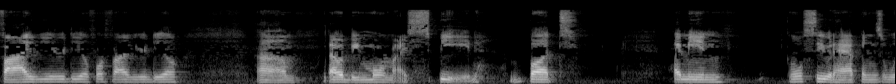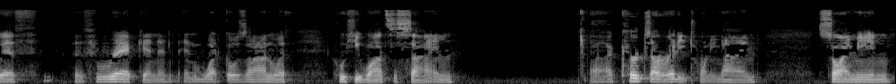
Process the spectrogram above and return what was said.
five year deal, four five year deal. Um, that would be more my speed. But I mean, we'll see what happens with with Rick and and what goes on with who he wants to sign. Uh, Kirk's already 29, so I mean,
